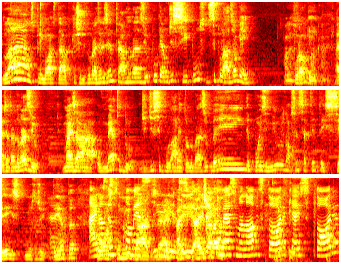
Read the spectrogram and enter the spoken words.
Lá nos primórdios da, do cristianismo no Brasil, eles entraram no Brasil porque eram discípulos, discipulados de alguém. Olha por alguém. Aí eles entraram no Brasil. Mas a, o método de discipular entrou no Brasil bem depois, em 1976, 1980. É. Aí nós temos que começar. Né? Aí, aí, já aí vai... começa uma nova história, Perfeito. que é a história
